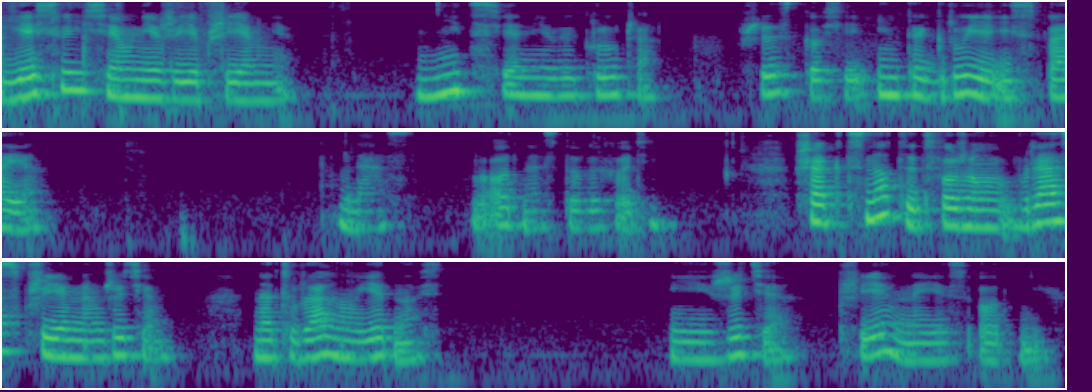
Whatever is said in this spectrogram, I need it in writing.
jeśli się nie żyje przyjemnie. Nic się nie wyklucza. Wszystko się integruje i spaja w nas, bo od nas to wychodzi. Wszak cnoty tworzą wraz z przyjemnym życiem naturalną jedność. I życie przyjemne jest od nich,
